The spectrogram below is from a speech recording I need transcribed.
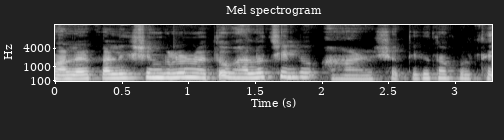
মালার কালেকশনগুলো এত ভালো ছিল, আর সত্যি কথা বলতে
